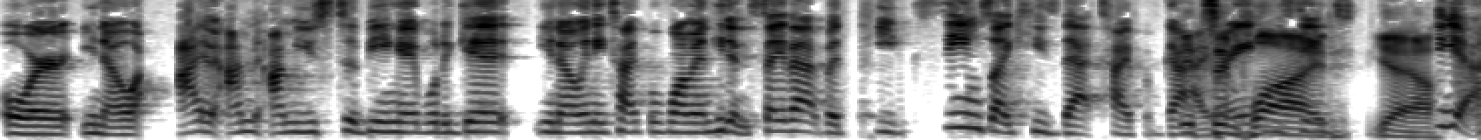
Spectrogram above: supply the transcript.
or you know, I, I'm I'm used to being able to get you know any type of woman. He didn't say that, but he seems like he's that type of guy. It's right? implied, seems, yeah, yeah,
